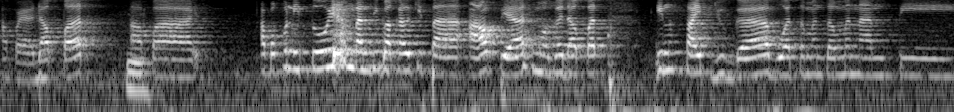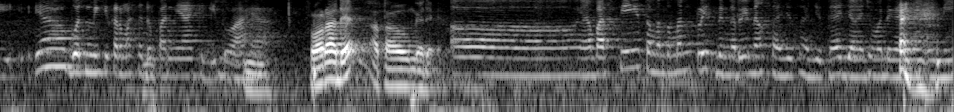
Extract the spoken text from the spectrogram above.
apa ya dapat Hmm. apa apa pun itu yang nanti bakal kita up ya semoga dapat insight juga buat teman-teman nanti ya buat memikirkan masa depannya kayak gitulah ya. Flora ada atau enggak ada? Eh, yang pasti teman-teman please dengerin yang selanjut selanjutnya jangan cuma dengerin yang ini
